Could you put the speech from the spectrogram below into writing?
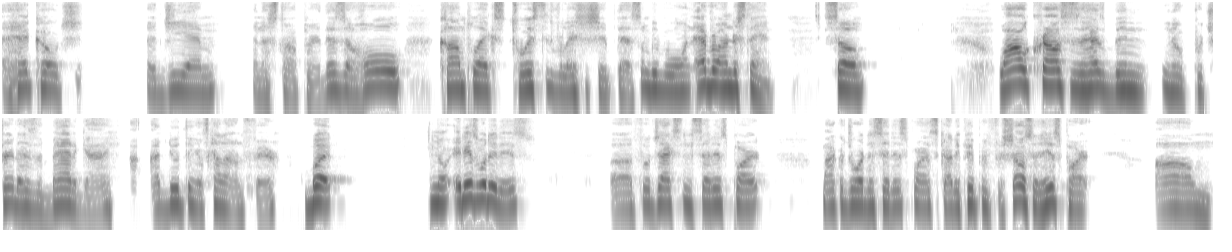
a head coach, a GM, and a star player. There's a whole complex, twisted relationship that some people won't ever understand. So while Krause has been, you know, portrayed as a bad guy, I, I do think it's kind of unfair. But you know, it is what it is. Uh, Phil Jackson said his part. Michael Jordan said his part. Scottie Pippen for sure said his part. Um,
